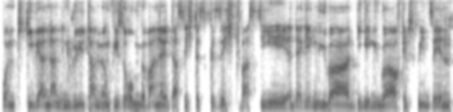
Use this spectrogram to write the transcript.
und die werden dann in Realtime irgendwie so umgewandelt, dass sich das Gesicht, was die der Gegenüber, die Gegenüber auf dem Screen sehen,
